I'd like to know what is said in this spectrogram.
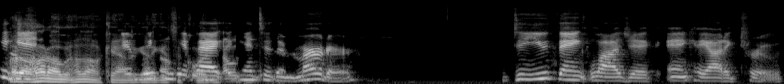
we can Hold on, get hold on, hold on, Cam. if We we gotta can get get back I was- into the murder, do you think logic and chaotic truth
